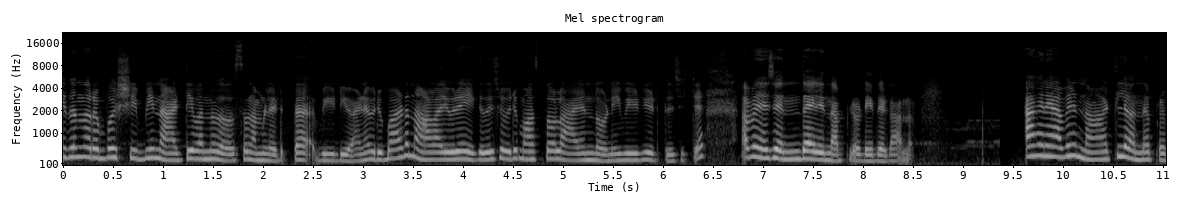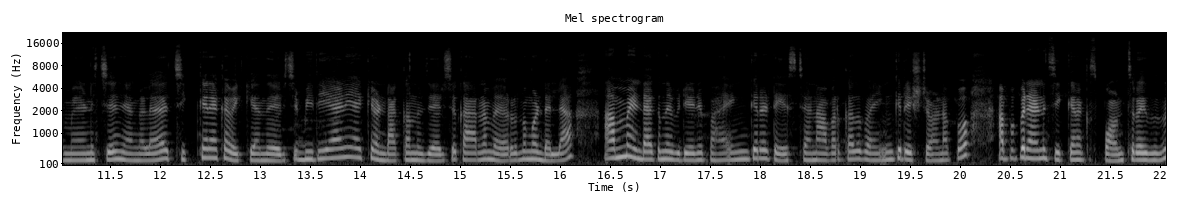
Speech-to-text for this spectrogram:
ഇതെന്ന് പറയുമ്പോൾ ഷിബി നാട്ടിൽ വന്ന ദിവസം നമ്മളെടുത്ത വീഡിയോ ആണ്. ഒരുപാട് നാളായി. ഒരു ഏകദേശം ഒരു മാസത്തോളം ആയെന്ന് തോന്നി ഈ വീഡിയോ എടുത്ത് വെച്ചിട്ട്. അപ്പോൾ ഞാൻ എന്തായാലും ഇന്ന് അപ്ലോഡ് ചെയ്തിടാമെന്ന് അങ്ങനെ അവർ നാട്ടിൽ വന്ന് പ്രമേണിച്ച് ഞങ്ങൾ ചിക്കനൊക്കെ വെക്കാമെന്ന് വിചാരിച്ചു ബിരിയാണിയൊക്കെ ഉണ്ടാക്കാമെന്ന് വിചാരിച്ചു. കാരണം വേറൊന്നും കൊണ്ടല്ല. അമ്മ ഉണ്ടാക്കുന്ന ബിരിയാണി ഭയങ്കര ടേസ്റ്റാണ്. അവർക്കത് ഭയങ്കര ഇഷ്ടമാണ്. അപ്പോൾ അപ്പനാണ് ചിക്കനൊക്കെ സ്പോൺസർ ചെയ്തത്.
